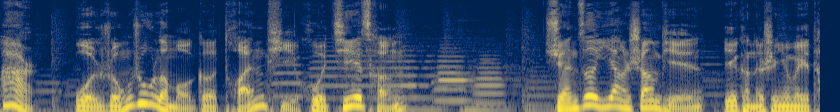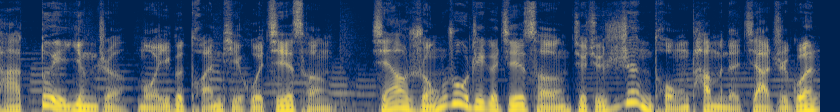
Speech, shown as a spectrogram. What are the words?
二。我融入了某个团体或阶层，选择一样商品，也可能是因为它对应着某一个团体或阶层，想要融入这个阶层，就去认同他们的价值观。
